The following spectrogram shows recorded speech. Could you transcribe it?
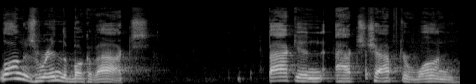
Long as we're in the book of Acts, back in Acts chapter 1,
